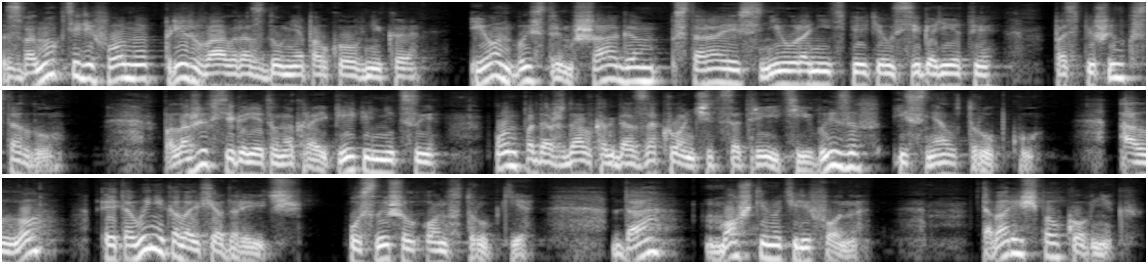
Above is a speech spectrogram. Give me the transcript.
Звонок телефона прервал раздумья полковника, и он быстрым шагом, стараясь не уронить пепел сигареты, поспешил к столу. Положив сигарету на край пепельницы, он подождал, когда закончится третий вызов, и снял трубку. «Алло, это вы, Николай Федорович?» Услышал он в трубке. «Да, Мошкину телефона». «Товарищ полковник,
